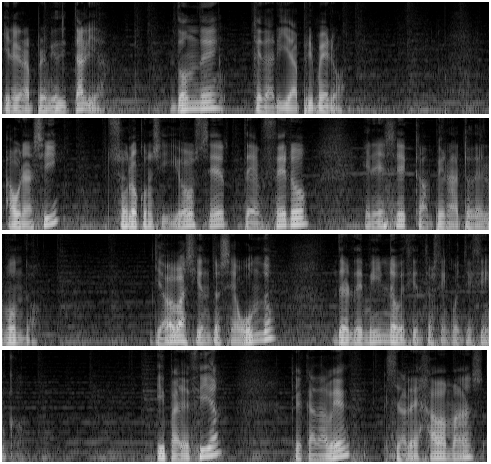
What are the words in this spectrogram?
y el Gran Premio de Italia, donde quedaría primero. Aún así, solo consiguió ser tercero en ese campeonato del mundo. Llevaba siendo segundo desde 1955. Y parecía que cada vez se alejaba más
